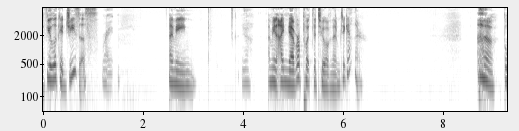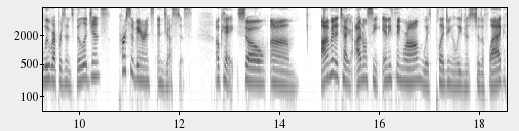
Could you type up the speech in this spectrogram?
If you look at Jesus, Right. I mean, Yeah. I mean, I never put the two of them together. Blue represents vigilance, perseverance, and justice. Okay, so um, I'm going to tell you, I don't see anything wrong with pledging allegiance to the flag.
